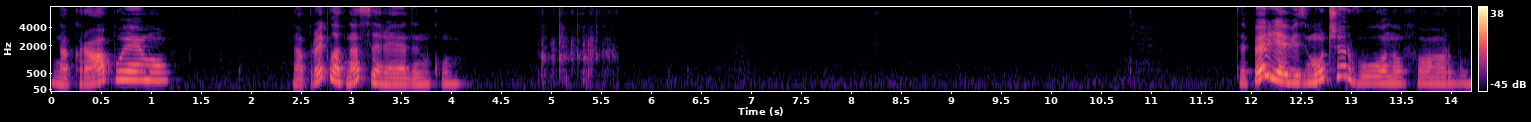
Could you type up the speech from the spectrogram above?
накрапуємо наприклад, на серединку. Тепер я візьму червону фарбу.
